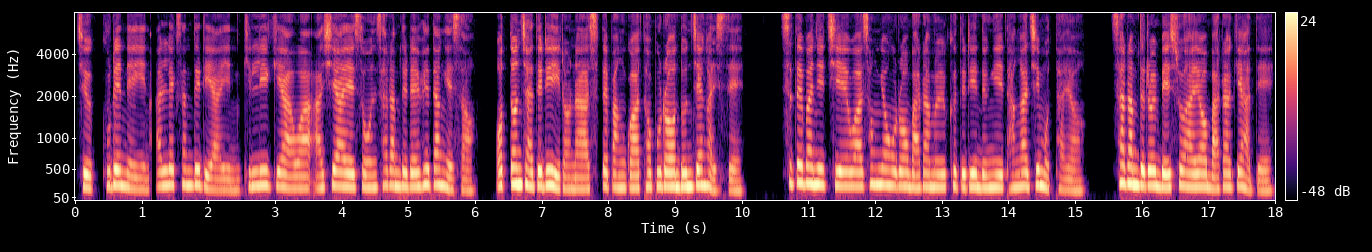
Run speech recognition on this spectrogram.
즉 구레네인 알렉산드리아인 길리기아와 아시아에서 온 사람들의 회당에서 어떤 자들이 일어나 스데반과 더불어 논쟁할세 스데반이 지혜와 성령으로 말함을 그들이 능히 당하지 못하여 사람들을 매수하여 말하게 하되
